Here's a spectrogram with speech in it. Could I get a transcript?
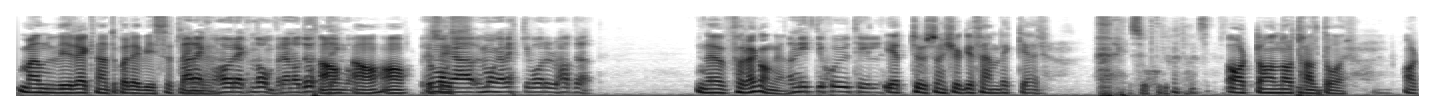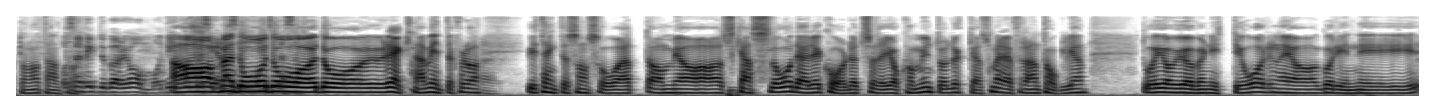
Men vi räknar inte på det viset Man längre. räknar, har räknat om, för den har dött ja, en gång. ja, ja, hur, precis. många, hur många veckor var det du hade den? Nej, Förra Ja, gången? 97 till... 1025 veckor. Så sjukt alltså. 18 och ett halvt år. 18 och ett halvt Och år. sen fick du börja om och det Ja, men då, då, då räknar vi inte för då Nej. vi tänkte som så att om jag ska slå det rekordet så det, jag kommer inte att lyckas med det för antagligen då är jag ju över 90 år när jag går in i,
